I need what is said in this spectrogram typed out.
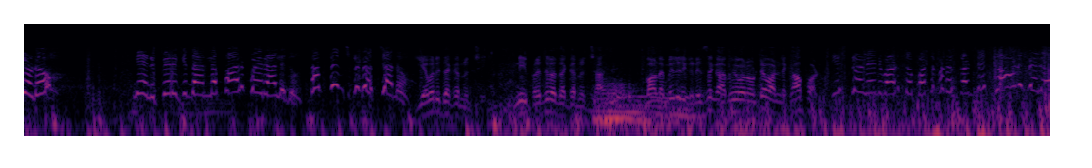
చూడు నేను పెరిగి దానిలో పారిపోయి రాలేదు. తప్పించుకుని వచ్చాను. ఎవరి దగ్గర నుంచి? నీ ప్రజల దగ్గర నుంచా? వాళ్ళ మీద నీకు నిజంగా అభిమానం ఉంటే వాళ్ళని కాపాడు. ఇష్టం లేని వాడితో బతకడం కంటే చావుడు మేలు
